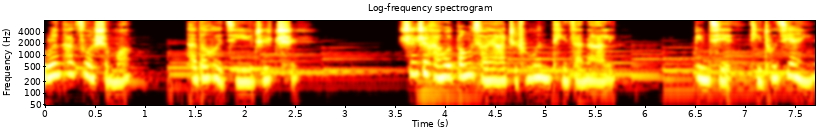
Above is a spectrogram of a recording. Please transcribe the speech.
无论她做什么，他都会给予支持。甚至还会帮小雅指出问题在哪里，并且提出建议。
